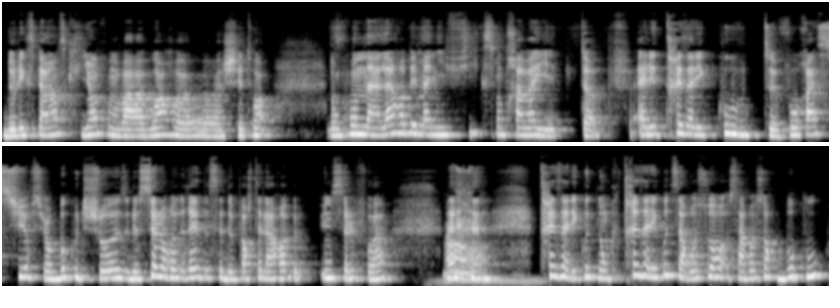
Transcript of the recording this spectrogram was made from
de l'expérience client qu'on va avoir euh, chez toi. Donc on a la robe est magnifique, son travail est top, elle est très à l'écoute, vous rassure sur beaucoup de choses. Le seul regret c'est de porter la robe une seule fois. Oh. très à l'écoute. Donc très à l'écoute, ça ressort, ça ressort beaucoup.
